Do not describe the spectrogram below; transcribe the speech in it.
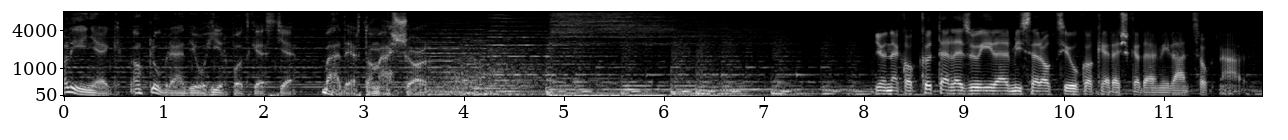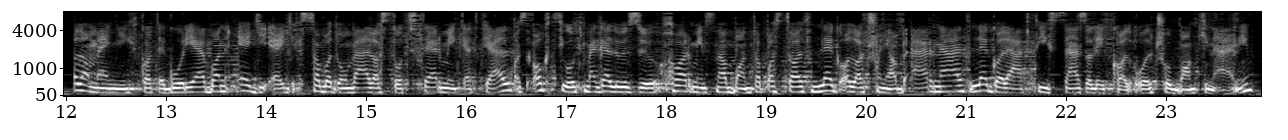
lényeg a Klubrádió hírpodcastje Báder Tamással. Jönnek a kötelező élelmiszerakciók a kereskedelmi láncoknál. Valamennyi kategóriában egy-egy szabadon választott terméket kell az akciót megelőző 30 napban tapasztalt legalacsonyabb árnál legalább 10%-kal olcsóbban kínálni.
